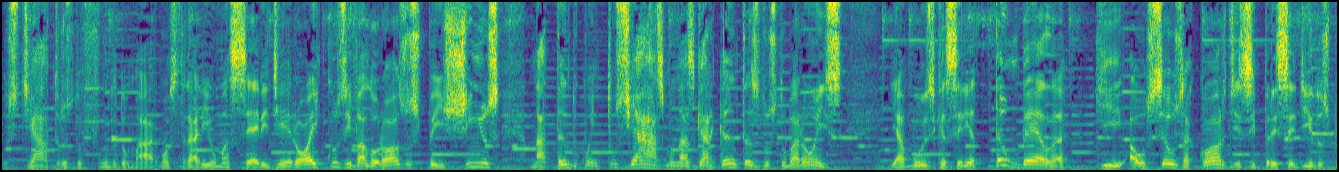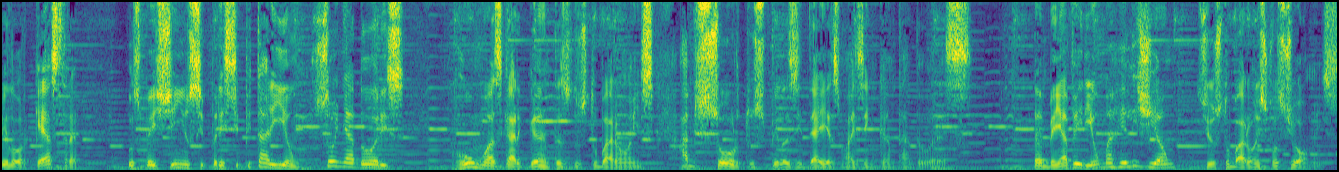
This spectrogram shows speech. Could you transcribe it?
Os teatros do fundo do mar mostrariam uma série de heróicos e valorosos peixinhos nadando com entusiasmo nas gargantas dos tubarões, e a música seria tão bela que, aos seus acordes e precedidos pela orquestra, os peixinhos se precipitariam, sonhadores, rumo às gargantas dos tubarões, absortos pelas ideias mais encantadoras. Também haveria uma religião se os tubarões fossem homens.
